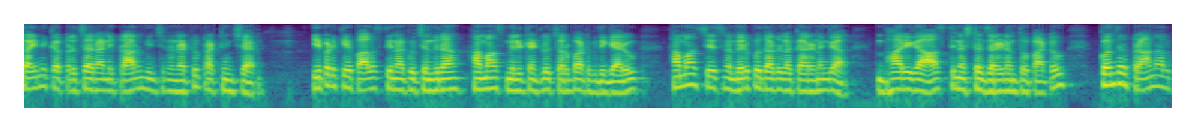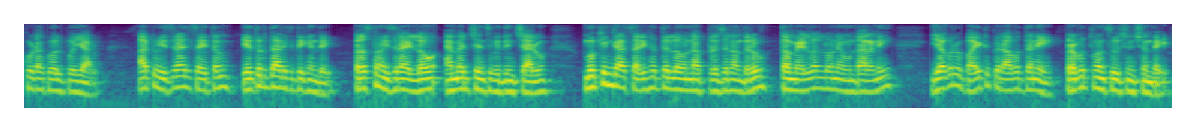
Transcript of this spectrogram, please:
సైనిక ప్రచారాన్ని ప్రారంభించనున్నట్లు ప్రకటించారు. ఇప్పటికే పాలస్తీనాకు చెందిన హమాస్ మిలిటెంట్లు చొరబాటుకు దిగారు. హమాస్ చేసిన మెరుపు దాడుల కారణంగా భారీగా ఆస్తి నష్టం జరగడంతో పాటు కొందరు ప్రాణాలు కూడా కోల్పోయారు. అటు ఇజ్రాయెల్ సైతం ఎదురుదాడికి దిగింది. ప్రస్తుతం ఇజ్రాయెల్లో ఎమర్జెన్సీ విధించారు. ముఖ్యంగా సరిహద్దుల్లో ఉన్న ప్రజలందరూ తమ ఇళ్ళల్లోనే ఉండాలని ఎవరు బయటకు రావద్దని ప్రభుత్వం సూచించింది.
